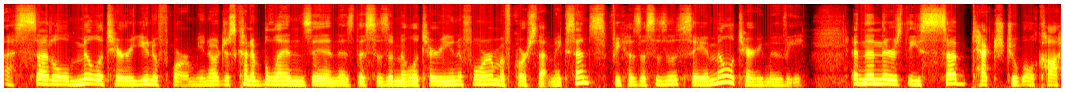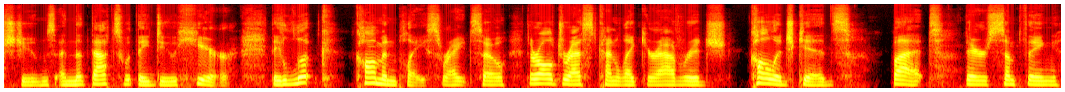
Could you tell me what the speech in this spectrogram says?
a subtle military uniform, you know, it just kind of blends in as this is a military uniform. Of course, that makes sense because this is a, say, a military movie. And then there's these subtextual costumes, and that that's what they do here. They look commonplace, right? So they're all dressed kind of like your average college kids, but there's something,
